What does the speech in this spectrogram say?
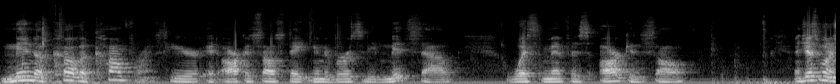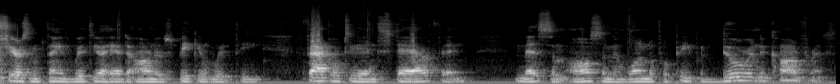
Men of Color Conference here at Arkansas State University, Mid South, West Memphis, Arkansas. I just want to share some things with you. I had the honor of speaking with the faculty and staff and met some awesome and wonderful people during the conference.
